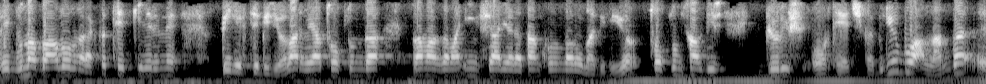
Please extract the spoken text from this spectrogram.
ve buna bağlı olarak da tepkilerini belirtebiliyorlar veya toplumda zaman zaman infial yaratan konular olabiliyor. Toplumsal bir görüş ortaya çıkabiliyor. Bu anlamda e,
